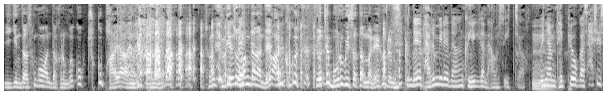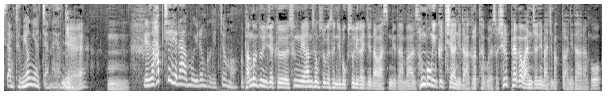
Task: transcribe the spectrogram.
이긴다 성공한다 그런 걸 꼭 축구 봐야 하는 아요 저는 그게 좀 황당한데요. 아니 그걸 여태 모르고 있었단 말이에요. 그러면. 근데 바른 미래당은 그 얘기가 나올 수 있죠. 음. 왜냐하면 대표가 사실상 두 명이었잖아요. 네. 예. 음. 그래서 합체해라 뭐 이런 거겠죠, 뭐. 그 방금도 이제 그 승리 함성 속에서 이제 목소리가 이제 나왔습니다만 성공이 끝이 아니다 그렇다고 해서 실패가 완전히 마지막도 아니다라고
